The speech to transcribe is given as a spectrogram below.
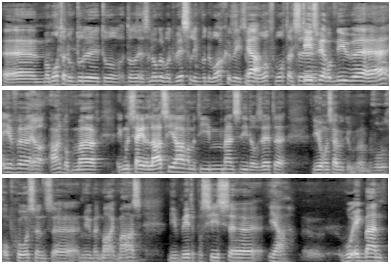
Ehm, Maar wordt dat ook door de, door, door, is er nogal wat wisseling van de wacht geweest? Ja, Wordt, wordt dat, steeds eh, weer opnieuw eh, hè, even Ja. aankloppen. Maar ik moet zeggen, de laatste jaren met die mensen die er zitten, die jongens heb ik eh, bijvoorbeeld Rob Goossens, eh, nu met Mark Maas, die weten precies eh, ja, hoe ik ben.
